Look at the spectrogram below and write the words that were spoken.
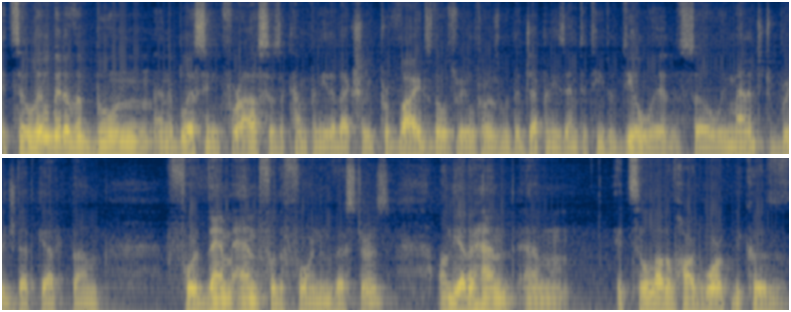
it's a little bit of a boon and a blessing for us as a company that actually provides those realtors with a Japanese entity to deal with. So we managed to bridge that gap um, for them and for the foreign investors. On the other hand, um, it's a lot of hard work because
